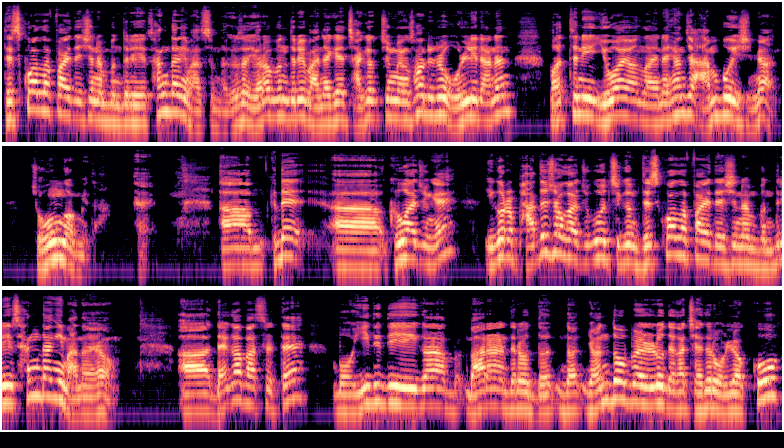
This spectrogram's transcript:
디스퀄리파이 되시는 분들이 상당히 많습니다. 그래서 여러분들이 만약에 자격증명 서류를 올리라는 버튼이 UI 온라인에 현재 안 보이시면 좋은 겁니다. 네. 아, 근데 아, 그 와중에 이거를 받으셔가지고 지금 disqualify 되시는 분들이 상당히 많아요. 아, 내가 봤을 때, 뭐, EDD가 말하는 대로 너, 너, 연도별로 내가 제대로 올렸고,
